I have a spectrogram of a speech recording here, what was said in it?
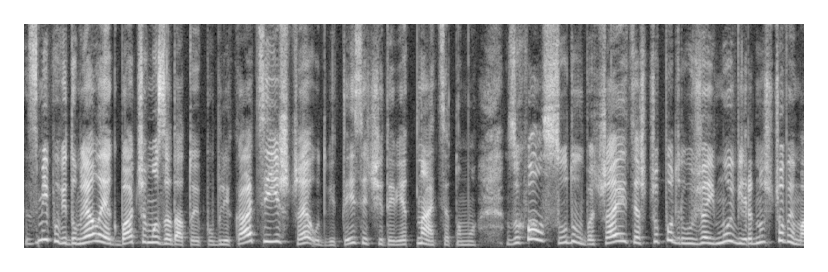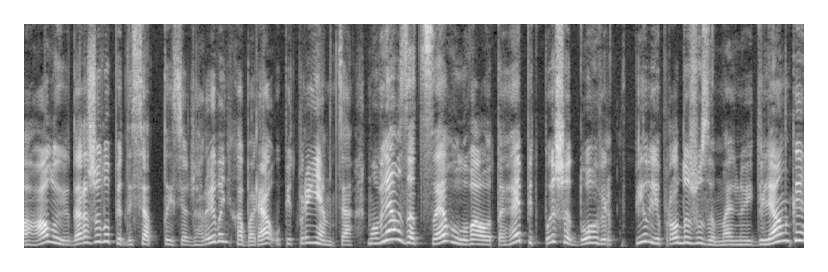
ЗМІ повідомляли, як бачимо, за датою публікації ще у 2019-му. З ухвал суду вбачається, що подружжя ймовірно, що вимагало і держало 50 тисяч гривень хабаря у підприємця. Мовляв, за це голова ОТГ підпише договір купівлі-продажу земельної ділянки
